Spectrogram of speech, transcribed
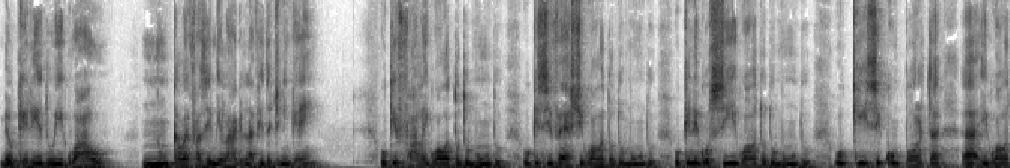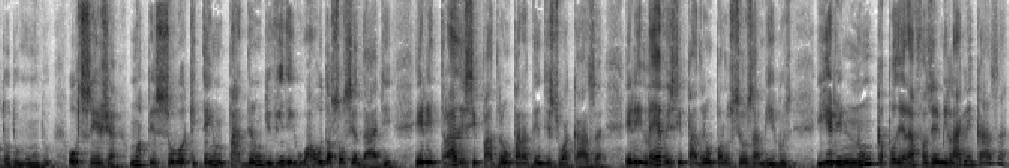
Meu querido, igual nunca vai fazer milagre na vida de ninguém. O que fala igual a todo mundo, o que se veste igual a todo mundo, o que negocia igual a todo mundo, o que se comporta uh, igual a todo mundo. Ou seja, uma pessoa que tem um padrão de vida igual ao da sociedade, ele traz esse padrão para dentro de sua casa, ele leva esse padrão para os seus amigos e ele nunca poderá fazer milagre em casa.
